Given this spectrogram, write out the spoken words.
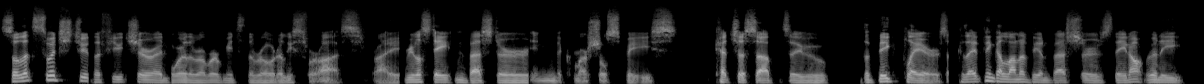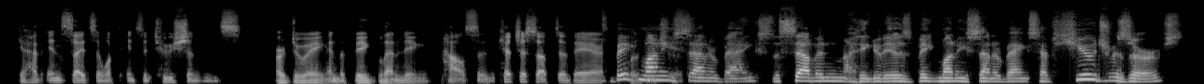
So let's switch to the future and where the rubber meets the road, at least for us, right? Real estate investor in the commercial space, catch us up to the big players. Cause I think a lot of the investors, they don't really have insights on what the institutions are doing and the big lending houses. Catch us up to there. Big money center banks, the seven, I think it is, big money center banks have huge reserves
